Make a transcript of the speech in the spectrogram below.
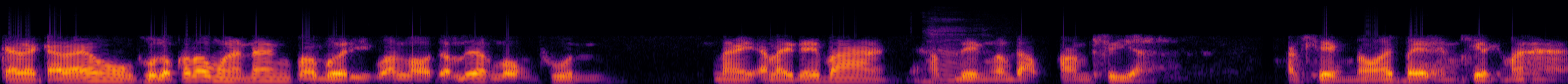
การจัดการเรื่องลงทุนเราก็ต้องมานั่งประเมินอีกว่าเราจะเลือกลงทุนในอะไรได้บ้างนะครับเรียงลำดับความเสี่ยงเสี่ยงน้อยไปเสี่ยงมาก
